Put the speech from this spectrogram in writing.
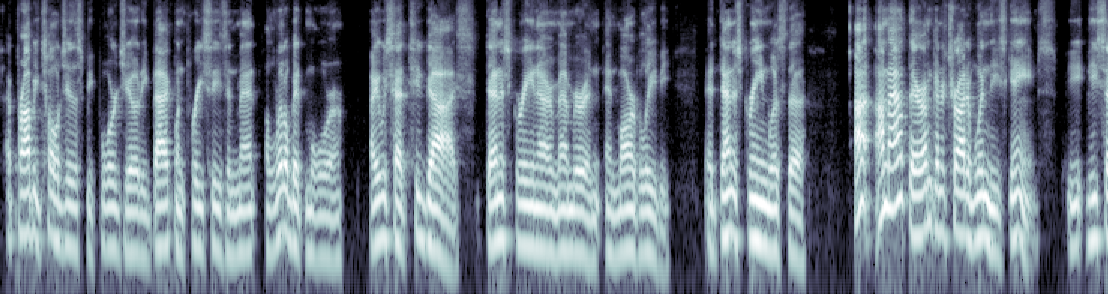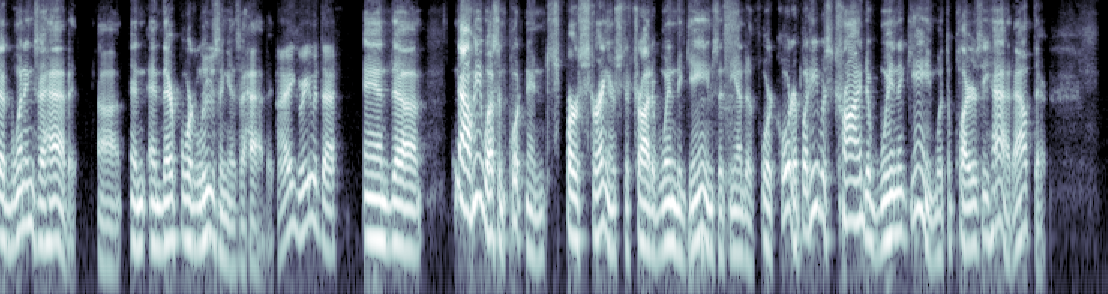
I probably told you this before, Jody, back when preseason meant a little bit more. I always had two guys, Dennis Green, I remember, and, and Marv Levy. And Dennis Green was the I, I'm out there, I'm going to try to win these games. He, he said winning's a habit, uh, and, and therefore losing is a habit. I agree with that. And uh, now he wasn't putting in spur stringers to try to win the games at the end of the fourth quarter, but he was trying to win a game with the players he had out there.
